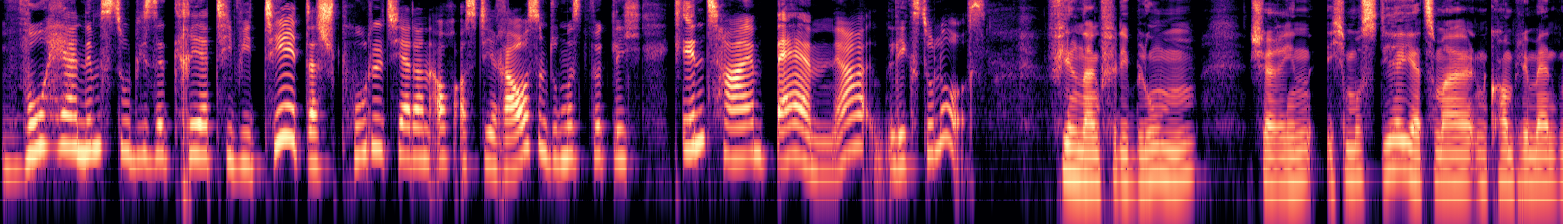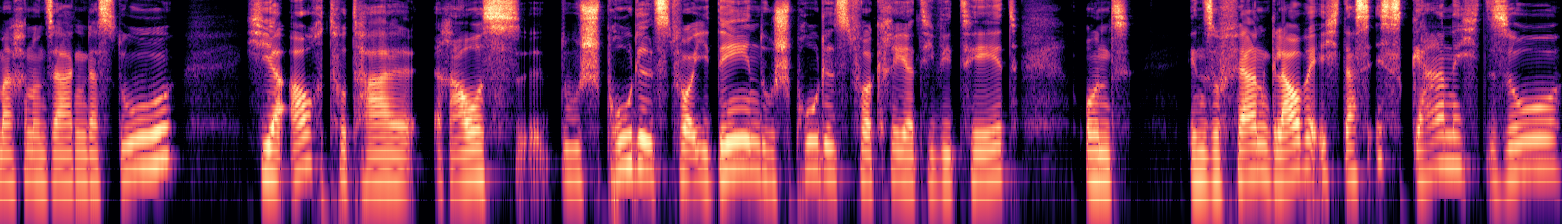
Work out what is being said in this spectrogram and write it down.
woher nimmst du diese Kreativität? Das sprudelt ja dann auch aus dir raus und du musst wirklich in time, bam, ja, legst du los. Vielen Dank für die Blumen, Sherin. Ich muss dir jetzt mal ein Kompliment machen und sagen, dass du hier auch total raus, du sprudelst vor Ideen, du sprudelst vor Kreativität und insofern glaube ich, das ist gar nicht so,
